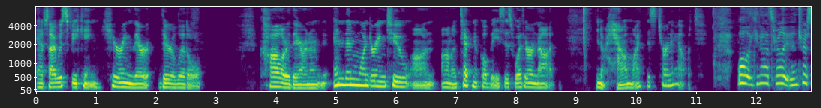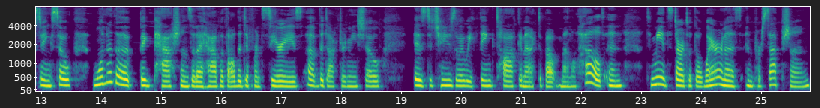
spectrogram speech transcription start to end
as I was speaking, hearing their, their little collar there and and then wondering too on on a technical basis whether or not you know, how might this turn out? Well, you know, it's really interesting. So, one of the big passions that I have with all the different series of the Dr. Denise show is to change the way we think, talk, and act about mental health. And to me, it starts with awareness and perception.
